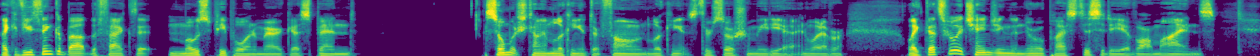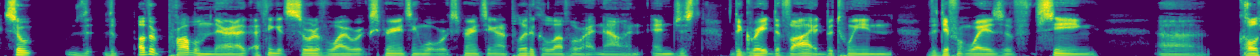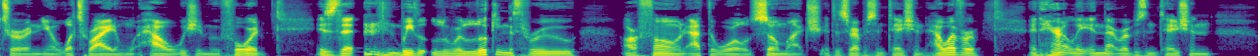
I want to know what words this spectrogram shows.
like, if you think about the fact that most people in America spend so much time looking at their phone, looking at through social media and whatever, like that's really changing the neuroplasticity of our minds. So the, the other problem there, and I, I, think it's sort of why we're experiencing what we're experiencing on a political level right now, and, and just the great divide between the different ways of seeing uh, culture and you know what's right and how we should move forward, is that we we're looking through our phone at the world so much at this representation. However, inherently in that representation,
